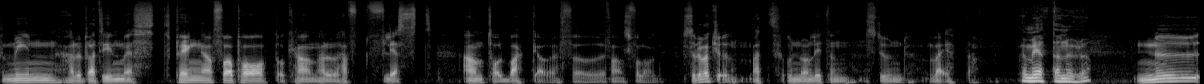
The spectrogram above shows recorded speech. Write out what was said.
Min hade dragit in mest pengar för Apart och han hade haft flest antal backare för hans förlag. Så det var kul att under en liten stund vara etta. Vem är ettan nu då? Nu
